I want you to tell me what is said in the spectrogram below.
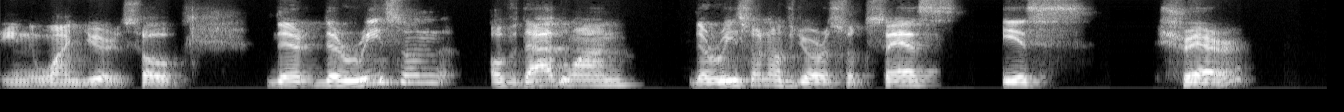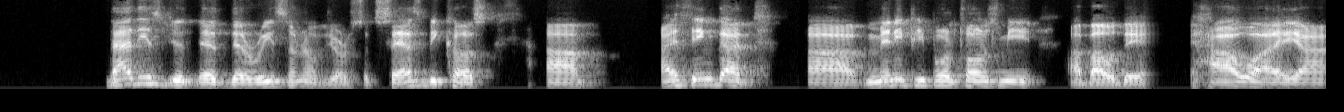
in one year. So the the reason of that one the reason of your success is share. That is the, the reason of your success because um, i think that uh, many people told me about the how I uh,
